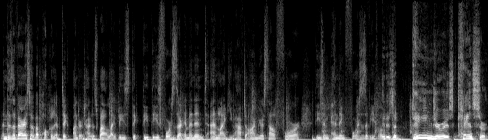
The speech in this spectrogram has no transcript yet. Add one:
And there's a very sort of apocalyptic undertone as well. Like these the, the, these forces are imminent, and like you have to arm yourself for these impending forces of evil. It is a dangerous cancer,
